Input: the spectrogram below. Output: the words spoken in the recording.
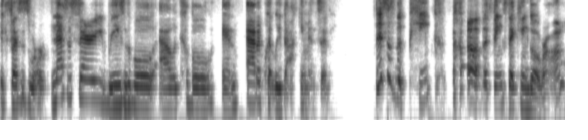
expenses were necessary, reasonable, allocable, and adequately documented. This is the peak of the things that can go wrong.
